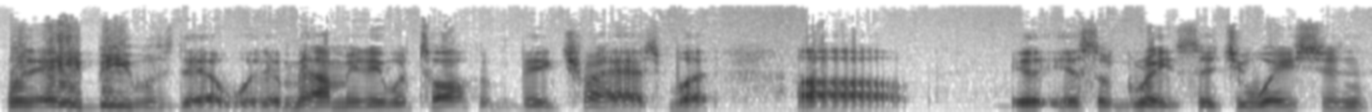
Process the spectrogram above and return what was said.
when AB was there with him. I mean, they were talking big trash, but uh, it, it's a great situation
